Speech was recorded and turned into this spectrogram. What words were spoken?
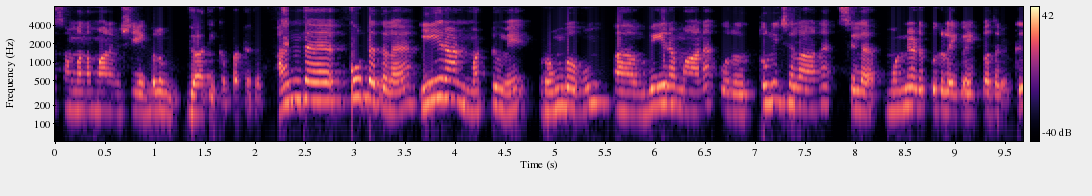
சம்பந்தமான விஷயங்களும் விவாதிக்கப்பட்டது. அந்த கூட்டத்துல ஈரான் மட்டுமே ரொம்பவும் ஆஹ், வீரமான ஒரு துணிச்சலான சில முன்னெடுப்புகளை வைப்பதற்கு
